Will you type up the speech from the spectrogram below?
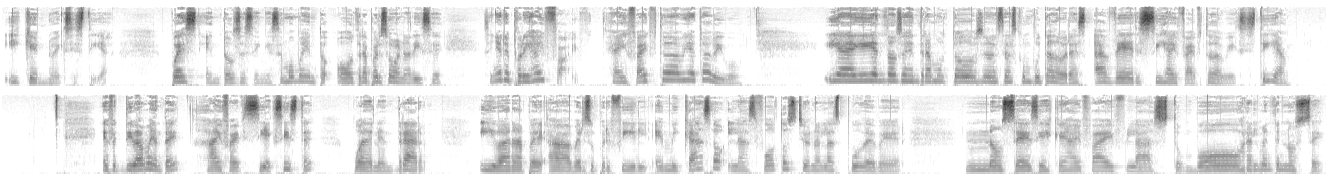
y que no existía. Pues entonces en ese momento otra persona dice, señores, pero ¿y High Five? High Five todavía está vivo. Y ahí entonces entramos todos en nuestras computadoras a ver si High Five todavía existía. Efectivamente, High Five sí existe, pueden entrar y van a, a, ver su perfil. En mi caso, las fotos yo no las pude ver. No sé si es que High Five las tumbó, realmente no sé.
